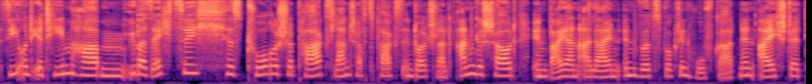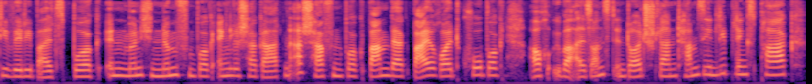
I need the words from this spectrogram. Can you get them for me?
Sie und Ihr Team haben über 60 historische Parks, Landschaftsparks in Deutschland angeschaut. In Bayern allein, in Würzburg den Hofgarten, in Eichstätt die Willibaldsburg, in München Nymphenburg, Englischer Garten, Aschaffenburg, Bamberg, Bayreuth, Coburg, auch überall sonst in Deutschland. Haben Sie einen Lieblingspark?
